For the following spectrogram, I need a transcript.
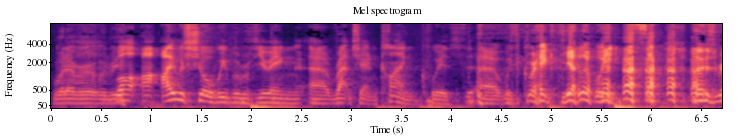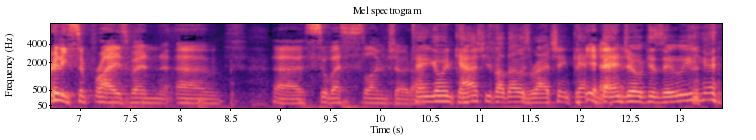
whatever it would be. Well, I, I was sure we were reviewing uh, Ratchet and Clank with uh, with Greg the other week. So I was really surprised when um, uh, Sylvester Stallone showed up. Tango and Cash, you thought that was Ratchet and Ca- Yeah. Banjo Kazooie?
